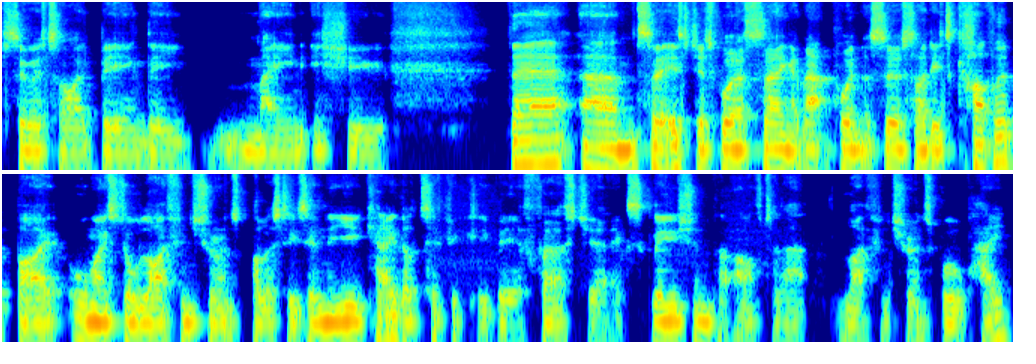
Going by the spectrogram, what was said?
suicide being the main issue there. Um, so it is just worth saying at that point that suicide is covered by almost all life insurance policies in the UK. There'll typically be a first year exclusion, but after that, life insurance will pay.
